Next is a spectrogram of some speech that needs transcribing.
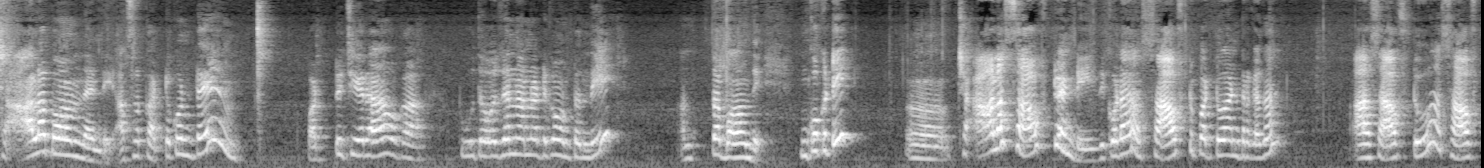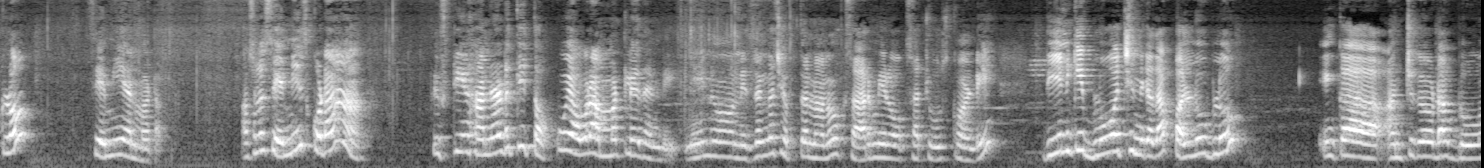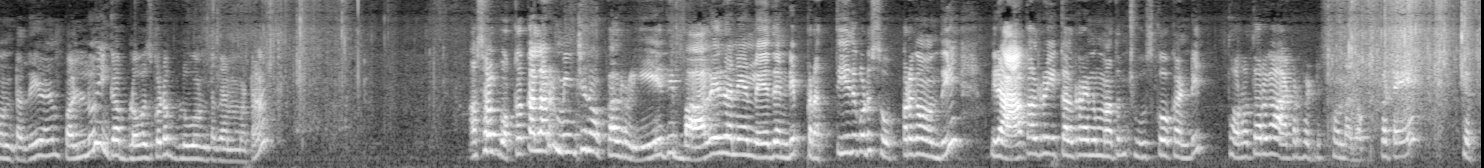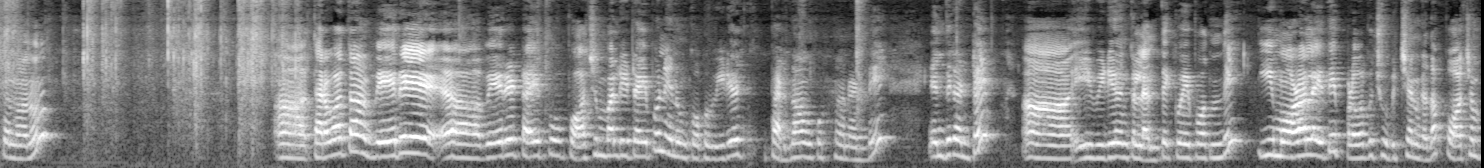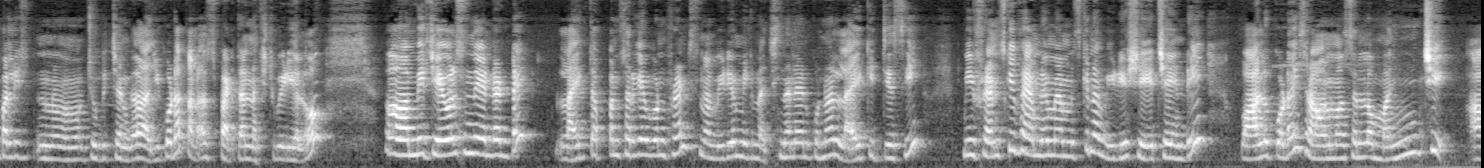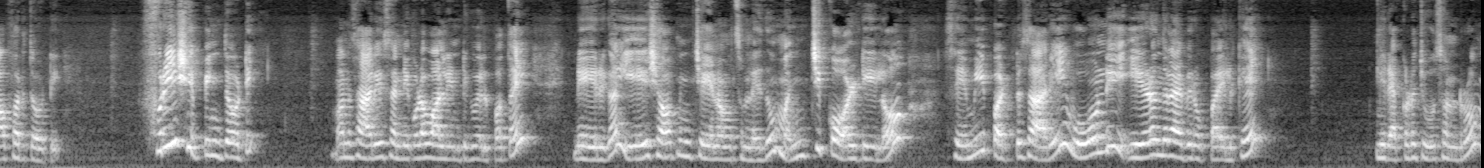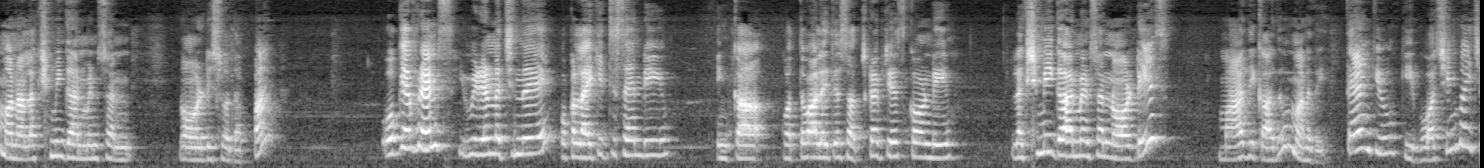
చాలా బాగుందండి. అసలు కట్టుకుంటే పట్టు చీర ఒక టూ థౌజండ్ అన్నట్టుగా ఉంటుంది. అంత బాగుంది. ఇంకొకటి చాలా సాఫ్ట్ అండి. ఇది కూడా సాఫ్ట్ పట్టు అంటారు కదా. ఆ సాఫ్ట్ ఆ సాఫ్ట్లో సెమీ అనమాట అసలు సెమీస్ కూడా ఫిఫ్టీన్ హండ్రెడ్కి తక్కువ ఎవరు అమ్మట్లేదండి. నేను నిజంగా చెప్తున్నాను ఒకసారి మీరు ఒకసారి చూసుకోండి. దీనికి బ్లూ వచ్చింది కదా పళ్ళు బ్లూ ఇంకా అంచు కూడా బ్లూ ఉంటుంది. పళ్ళు ఇంకా బ్లౌజ్ కూడా బ్లూ ఉంటుంది అనమాట అసలు ఒక కలర్ మించిన ఒక కలర్ ఏది బాగాలేదనే లేదండి. ప్రతిది కూడా సూపర్గా ఉంది. మీరు ఆ కలర్ ఈ కలర్ అని మాత్రం చూసుకోకండి. త్వర త్వరగా ఆర్డర్ పెట్టేసుకోండి. అది ఒక్కటే చెప్తున్నాను. తర్వాత వేరే వేరే టైపు పోచంపల్లి టైపు నేను ఇంకొక వీడియో పెడదాం అనుకుంటున్నానండి. ఎందుకంటే ఈ వీడియో ఇంకా లెంత్ ఎక్కువైపోతుంది. ఈ మోడల్ అయితే ఇప్పటివరకు చూపించాను కదా పోచంపల్లి చూపించాను కదా అది కూడా కలర్స్ పెడతాను నెక్స్ట్ వీడియోలో. మీరు చేయవలసింది ఏంటంటే లైక్ తప్పనిసరిగా ఇవ్వండి ఫ్రెండ్స్. నా వీడియో మీకు నచ్చిందని అనుకున్నాను లైక్ ఇచ్చేసి మీ ఫ్రెండ్స్కి ఫ్యామిలీ మెంబర్స్కి నా వీడియో షేర్ చేయండి. వాళ్ళు కూడా ఈ శ్రావణ మాసంలో మంచి ఆఫర్ తోటి ఫ్రీ షిప్పింగ్ తోటి మన శారీస్ అన్నీ కూడా వాళ్ళ ఇంటికి వెళ్ళిపోతాయి. నేరుగా ఏ షాపింగ్ చేయనవసరం లేదు. మంచి క్వాలిటీలో సెమీ పట్టు సారీ ఓన్లీ ఏడు వందల యాభై రూపాయలకే మీరు ఎక్కడ చూసుండ్రు. మన లక్ష్మీ గార్మెంట్స్ అండ్ నావల్టీస్లో తప్ప. ఓకే ఫ్రెండ్స్ ఈ వీడియో నచ్చిందే ఒక లైక్ ఇచ్చేసేయండి. ఇంకా కొత్త వాళ్ళైతే సబ్స్క్రైబ్ చేసుకోండి. లక్ష్మీ గార్మెంట్స్ అండ్ నావల్టీస్ మాది కాదు మనది. Thank you keep watching my channel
